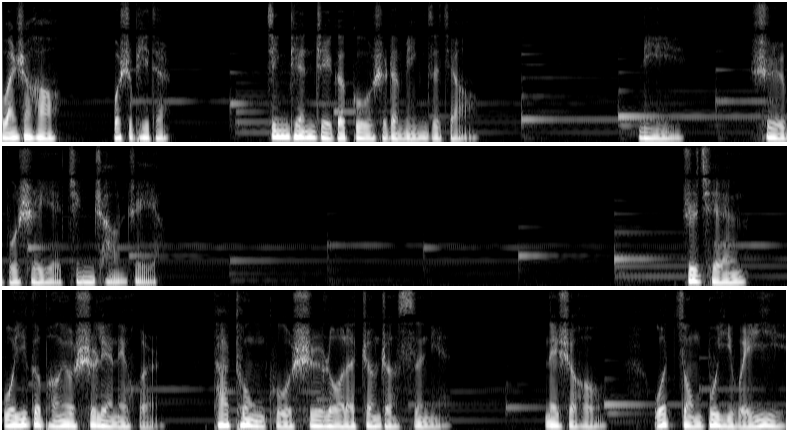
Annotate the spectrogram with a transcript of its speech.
晚上好，我是 Peter。今天这个故事的名字叫《你是不是也经常这样》。之前我一个朋友失恋那会儿，他痛苦失落了整整四年。那时候我总不以为意，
